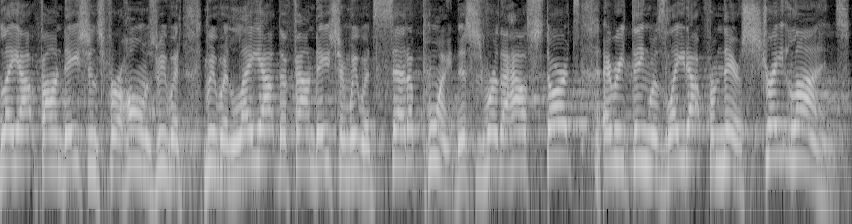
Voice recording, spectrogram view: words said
lay out foundations for homes, we would, we would lay out the foundation, we would set a point. This is where the house starts. Everything was laid out from there, straight lines.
